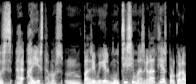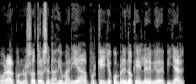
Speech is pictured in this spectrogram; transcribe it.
Pues ahí estamos. Mm, Padre Miguel, muchísimas gracias por colaborar con nosotros en Radio María, porque yo comprendo que le he debido de pillar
